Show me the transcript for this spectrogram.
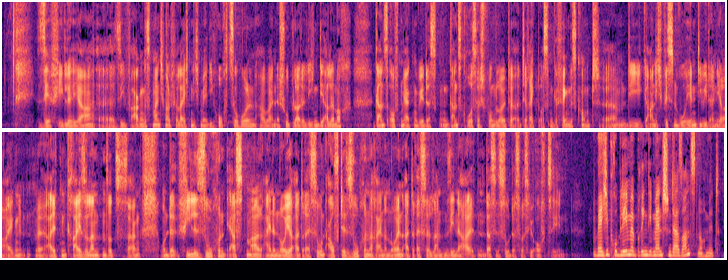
Sehr viele, ja. Äh, sie wagen es manchmal vielleicht nicht mehr, die hochzuholen, aber in der Schublade liegen die alle noch. Ganz oft merken wir, dass ein ganz großer Schwung Leute direkt aus dem Gefängnis kommt, ähm, die gar nicht wissen, wohin, die wieder in ihre eigenen äh, alten Kreise landen sozusagen. Und äh, viele suchen erstmal eine neue Adresse und auf der Suche nach einer neuen Adresse landen sie in der alten. Das ist so das, was wir oft sehen. Welche Probleme bringen die Menschen da sonst noch mit?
